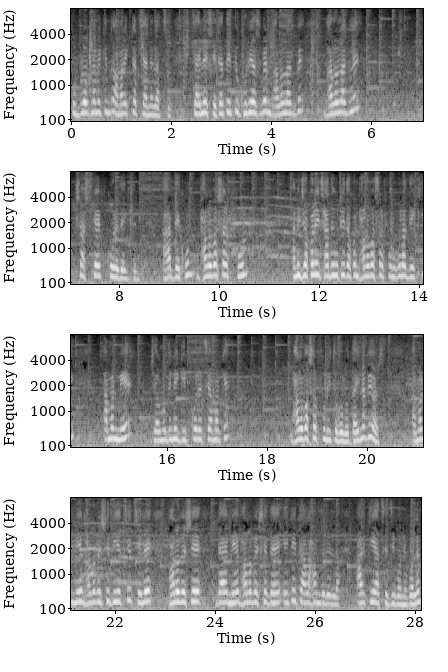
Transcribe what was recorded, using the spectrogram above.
ফুড ব্লগ নামে কিন্তু আমার একটা চ্যানেল আছে। চাইলে সেটাতে একটু ঘুরে আসবেন, ভালো লাগবে। ভালো লাগলে সাবস্ক্রাইব করে দেখবেন। আর দেখুন, ভালোবাসার ফুল। আমি যখনই ছাদে উঠি তখন ভালোবাসার ফুলগুলো দেখি। আমার মেয়ে জন্মদিনে গিফট করেছে আমাকে। ভালোবাসার ফুলই তো হলো, তাই না বিয়ার্স আমার মেয়ে ভালোবেসে দিয়েছে, ছেলে ভালোবেসে দেয়, মেয়ে ভালোবেসে দেয় এটাই তো আলহামদুলিল্লাহ। আর কি আছে জীবনে বলেন?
